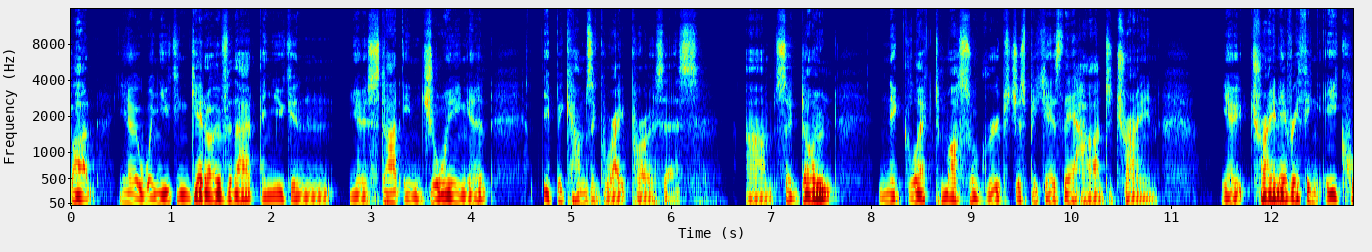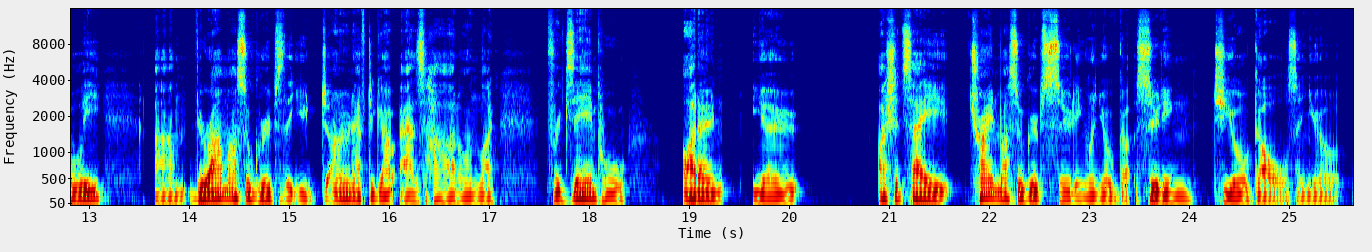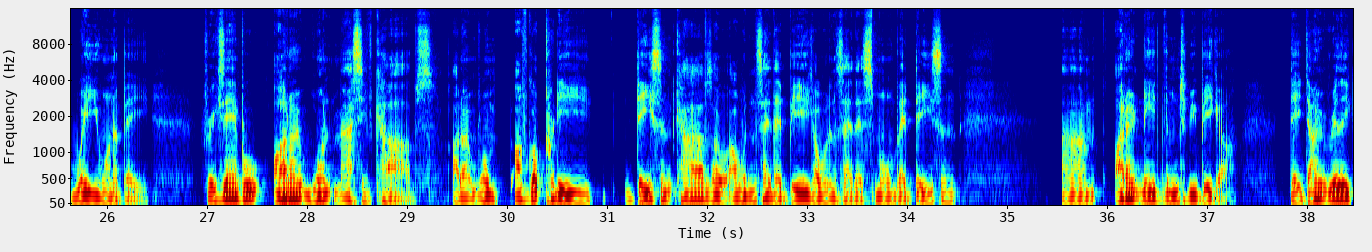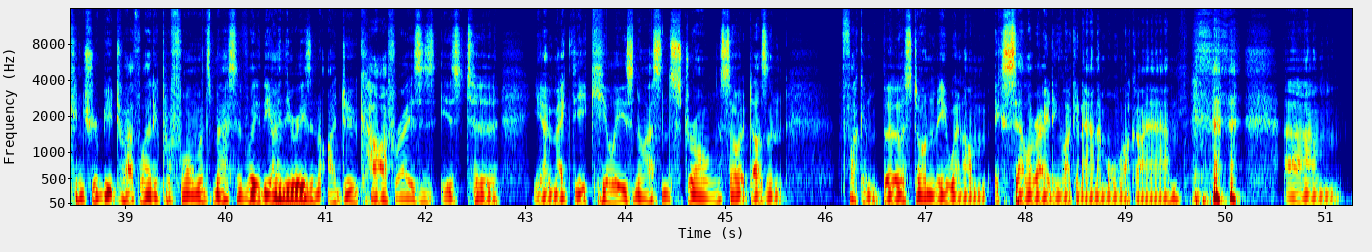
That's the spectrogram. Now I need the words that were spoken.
But you know, when you can get over that and you can, you know, start enjoying it, it becomes a great process. Um, so don't neglect muscle groups just because they're hard to train. You know, train everything equally. Um, there are muscle groups that you don't have to go as hard on. Like, for example, I don't, you know, I should say train muscle groups suiting on your go- suiting to your goals and your where you want to be. For example, I don't want massive calves. I don't want, I've got pretty decent calves. I, I wouldn't say they're big. I wouldn't say they're small. They're decent. Um, I don't need them to be bigger. They don't really contribute to athletic performance massively. The only reason I do calf raises is to, you know, make the Achilles nice and strong so it doesn't fucking burst on me when I'm accelerating like an animal like I am. um,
